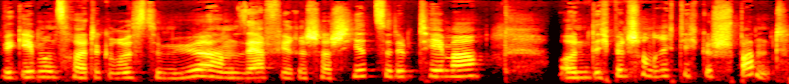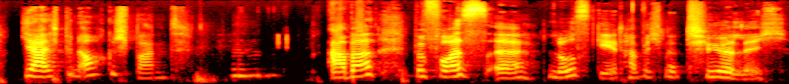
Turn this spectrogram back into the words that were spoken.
Wir geben uns heute größte Mühe, haben sehr viel recherchiert zu dem Thema und ich bin schon richtig gespannt. Ja, ich bin auch gespannt. Aber bevor es äh, losgeht, habe ich natürlich,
